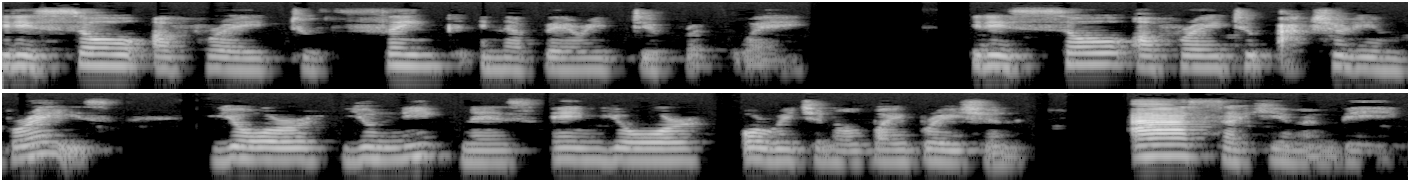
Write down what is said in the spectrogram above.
It is so afraid to think in a very different way. It is so afraid to actually embrace your uniqueness and your original vibration as a human being.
